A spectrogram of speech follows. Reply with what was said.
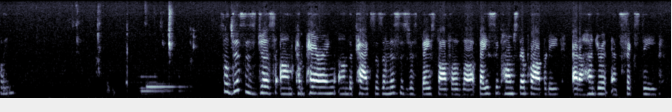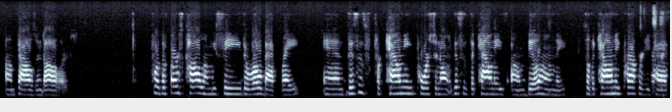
please. So this is just um, comparing um, the taxes, and this is just based off of uh, basic homestead property at $160,000. Um, For the first column, we see the rollback rate, and this is for county portion only. This is the county's um, bill only. So the county property tax,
